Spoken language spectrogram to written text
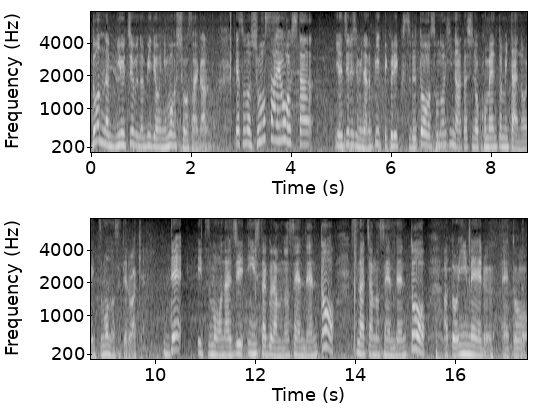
どんな YouTube のビデオにも詳細があるの。で、その詳細を下、矢印みたいなのピッてクリックすると、その日の私のコメントみたいのをいつも載せてるわけ。で、いつも同じインスタグラムの宣伝と、すなちゃんの宣伝と、あと E メール、えっ、と、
